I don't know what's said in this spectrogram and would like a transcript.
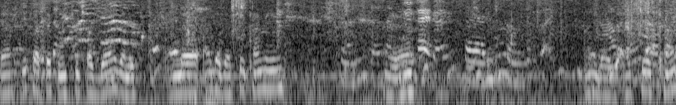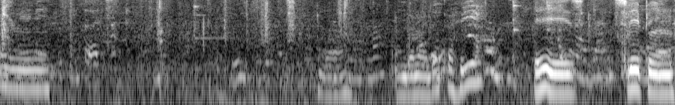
Yeah, people are taking pictures, guys, and, and uh, the others are still coming. Yeah. Others are still coming. Yeah. And my daughter here is sleeping.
